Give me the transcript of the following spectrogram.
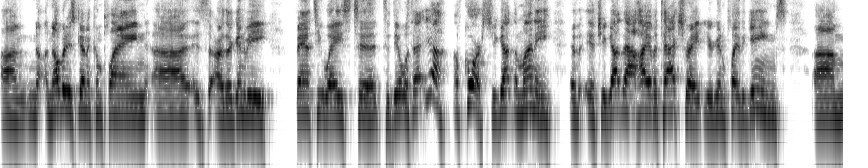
Um, no, nobody's going to complain. Uh, is are there going to be fancy ways to, to deal with that? Yeah, of course. You got the money. If, if you got that high of a tax rate, you're going to play the games um,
